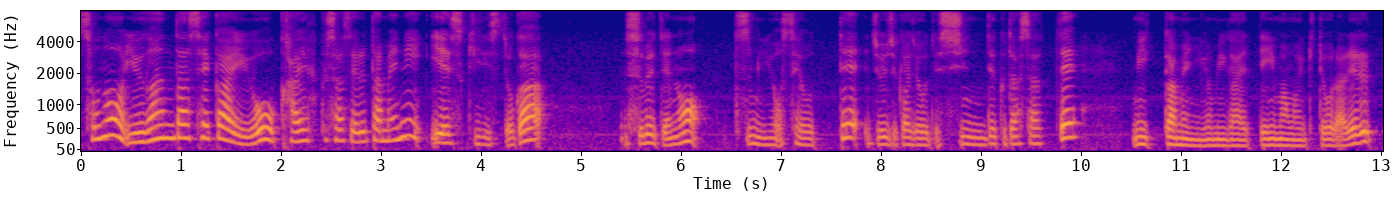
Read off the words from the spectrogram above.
その歪んだ世界を回復させるためにイエス・キリストが全ての罪を背負って十字架上で死んでくださって3日目によみがえって今も生きておられる。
